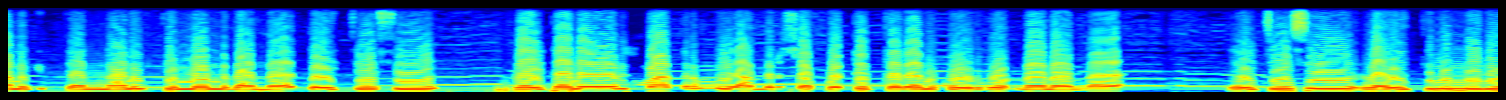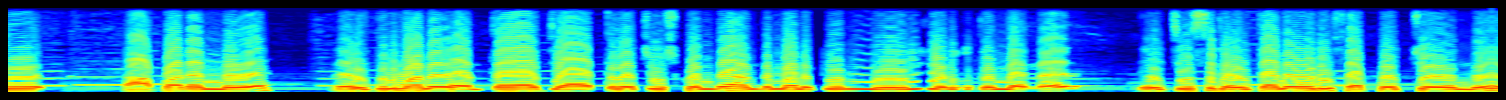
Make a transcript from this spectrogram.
మనకి తినడానికి తిండి ఉండదన్న. దయచేసి రైతు అనేవాడికి మాత్రం మీరు అందరూ సపోర్ట్ ఇస్తారని కోరుకుంటున్నాను అన్న. దయచేసి రైతుని మీరు కాపాడండి. రైతులు మనం ఎంత జాగ్రత్తగా చూసుకుంటే అంత మనకి మేలు జరుగుతుంది అన్న. దయచేసి రైతు అనేవాడికి సపోర్ట్ చేయండి.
